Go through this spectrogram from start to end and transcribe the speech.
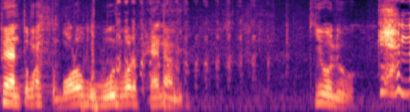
fan তোমার বড় বহুত বড় ফ্যান আমি। কি হলো? কেন?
